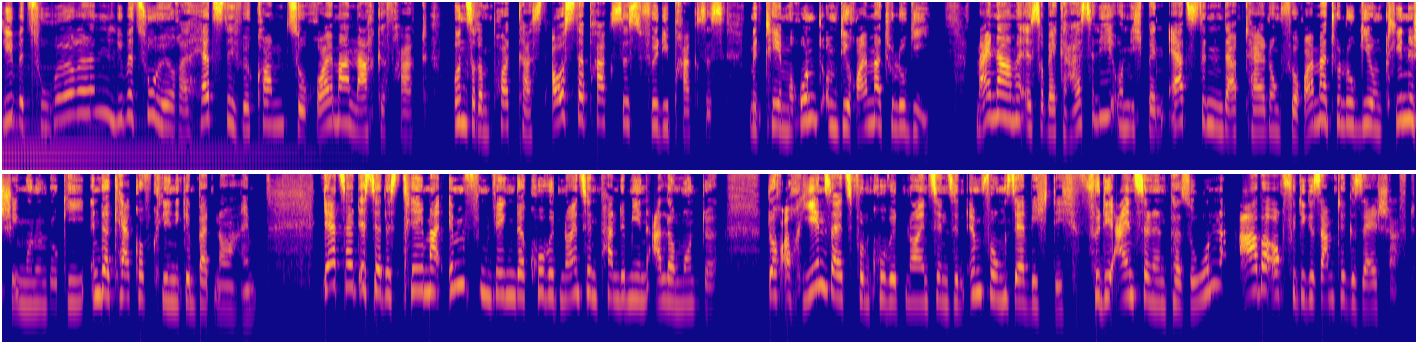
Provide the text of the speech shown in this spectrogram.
Liebe Zuhörerinnen, liebe Zuhörer, herzlich willkommen zu Rheuma nachgefragt, unserem Podcast aus der Praxis für die Praxis mit Themen rund um die Rheumatologie. Mein Name ist Rebecca Hasseli und ich bin Ärztin in der Abteilung für Rheumatologie und klinische Immunologie in der Kerkhoff Klinik in Bad Nauheim. Derzeit ist ja das Thema Impfen wegen der Covid-19-Pandemie in aller Munde. Doch auch jenseits von Covid-19 sind Impfungen sehr wichtig für die einzelnen Personen, aber auch für die gesamte Gesellschaft.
